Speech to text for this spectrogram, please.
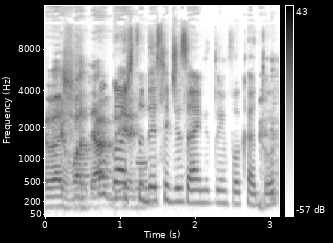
eu acho. Eu, eu gosto desse design do invocador.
